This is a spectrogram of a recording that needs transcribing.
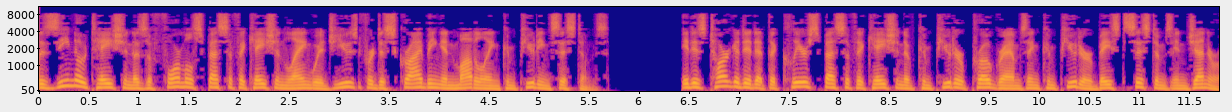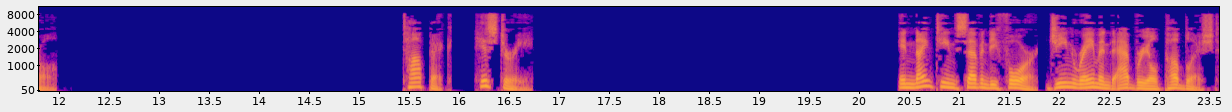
The Z notation is a formal specification language used for describing and modeling computing systems. It is targeted at the clear specification of computer programs and computer-based systems in general. History In 1974, Jean-Raymond Abrial published,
